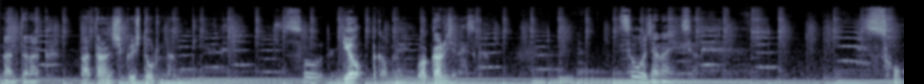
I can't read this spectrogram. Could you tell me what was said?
なんとなく。あ短縮しとるなっていう。ねそう「りょ」とかもね分かるじゃないですか。そうじゃないんですよね。そ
